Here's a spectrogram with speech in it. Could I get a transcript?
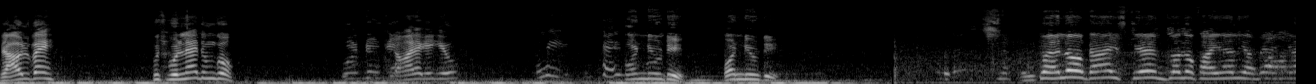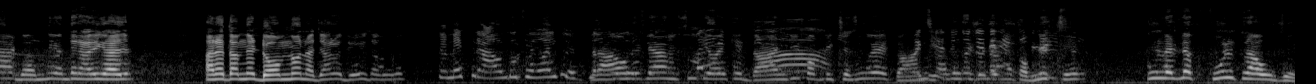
राहुल भाई कुछ बोलना है तुमको તમારે કઈ કેવું ऑन ड्यूटी ऑन ड्यूटी તો હેલો ગાઈસ કેમ છો? તો ફાઇનલી અમે અહીંયા ડોમની અંદર આવી ગયા છે. અને તમને ડોમ નો નજારો જોઈ શકો છો. તમે ક્રાઉડ જોઈ કે ક્રાઉડ એટલે આમ શું કહેવાય કે ગાંધી પબ્લિક છે. શું કે ગાંધી પબ્લિક છે ફૂલ એટલે ફૂલ ક્રાઉડ છે.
